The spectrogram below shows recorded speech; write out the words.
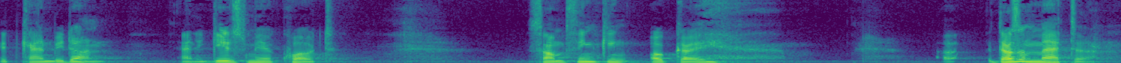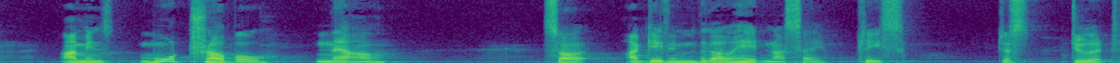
it can be done. And he gives me a quote. So I'm thinking, okay, uh, it doesn't matter. I'm in more trouble now. So I give him the go ahead and I say, please, just do it.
